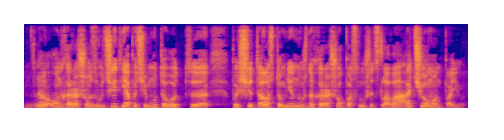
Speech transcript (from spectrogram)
э, он хорошо звучит, я почему-то вот э, посчитал, что мне нужно хорошо послушать слова, о чем он поет.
